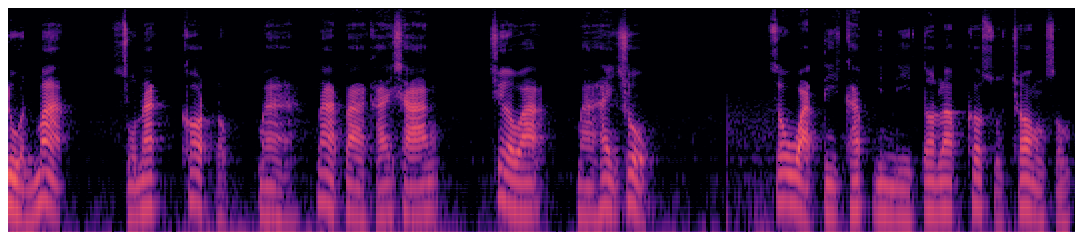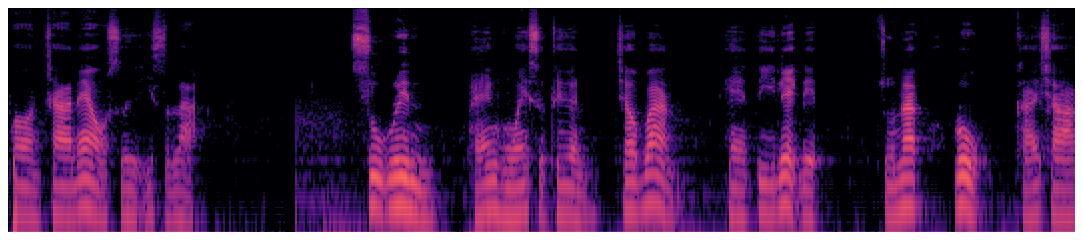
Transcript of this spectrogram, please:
ด่วนมาก สุนัขคลอดออกมา หน้าตาคล้ายช้าง เชื่อว่ามาให้โชค สวัสดีครับ ยินดีต้อนรับเข้าสู่ช่องสมพรชาแนลสื่ออิสระ สุรินแผงหวยสะเทือน ชาวบ้านแห่ตีเลขเด็ด สุนัขออกลูกขายช้าง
